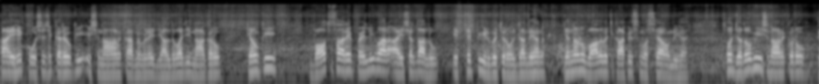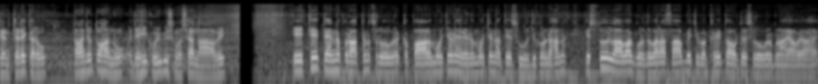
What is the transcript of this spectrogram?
ਤਾਂ ਇਹ ਕੋਸ਼ਿਸ਼ ਕਰਿਓ ਕਿ ਇਸ਼ਨਾਨ ਕਰਨ ਵੇਲੇ ਜਲਦਬਾਜ਼ੀ ਨਾ ਕਰੋ, ਕਿਉਂਕਿ ਬਹੁਤ ਸਾਰੇ ਪਹਿਲੀ ਵਾਰ ਆਏ ਸ਼ਰਧਾਲੂ ਇੱਥੇ ਭੀੜ ਵਿੱਚ ਰੁੱਲ ਜਾਂਦੇ ਹਨ, ਜਿਨ੍ਹਾਂ ਨੂੰ ਬਾਅਦ ਵਿੱਚ ਕਾਫੀ ਸਮੱਸਿਆ ਆਉਂਦੀ ਹੈ। ਸੋ ਜਦੋਂ ਵੀ ਇਸ਼ਨਾਨ ਕਰੋ, ਦਿਨ ਚੜ੍ਹੇ ਕਰੋ, ਤਾਂ ਜੋ ਤੁਹਾਨੂੰ ਅਜਿਹੀ ਕੋਈ ਵੀ ਸਮੱਸਿਆ ਨਾ ਆਵੇ। ਇੱਥੇ ਤਿੰਨ ਪੁਰਾਤਨ ਸਰੋਵਰ ਕਪਾਲ ਮੋਚਨ, ਰਿਣ ਮੋਚਨ ਅਤੇ ਸੂਰਜਕੁੰਡ ਹਨ। ਇਸ ਤੋਂ ਇਲਾਵਾ ਗੁਰਦੁਆਰਾ ਸਾਹਿਬ ਵਿੱਚ ਵੱਖਰੇ ਤੌਰ ਤੇ ਸਰੋਵਰ ਬਣਾਇਆ ਹੋਇਆ ਹੈ।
